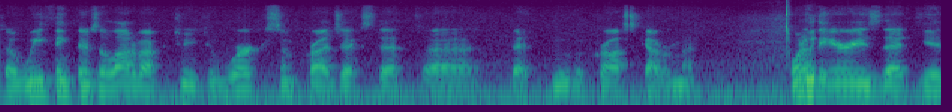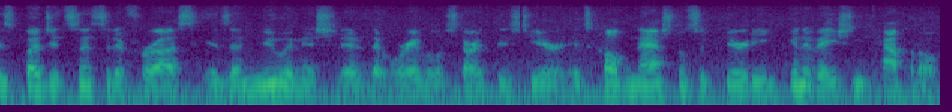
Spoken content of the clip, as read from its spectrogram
So we think there's a lot of opportunity to work some projects that uh, that move across government. One of the areas that is budget sensitive for us is a new initiative that we're able to start this year. It's called National Security Innovation Capital.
